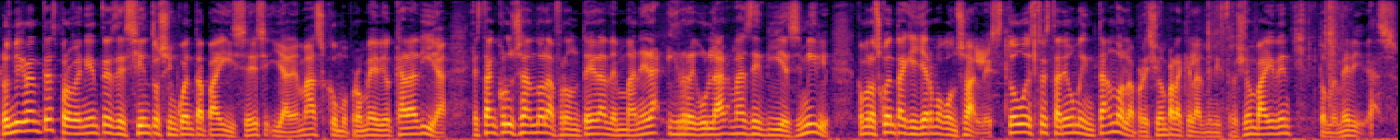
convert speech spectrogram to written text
Los migrantes provenientes de 150 países y además como promedio cada día están cruzando la frontera de manera irregular más de 10 mil, como nos cuenta Guillermo González. Todo esto estaría aumentando la presión para que la administración Biden tome medidas.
